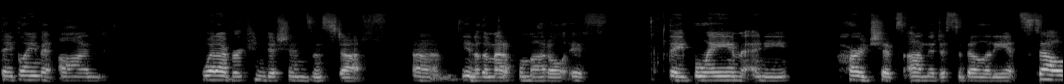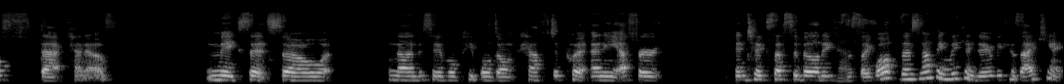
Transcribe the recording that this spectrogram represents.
they blame it on whatever conditions and stuff, um, you know, the medical model, if they blame any hardships on the disability itself, that kind of makes it so non-disabled people don't have to put any effort into accessibility because yes. it's like, well, there's nothing we can do because I can't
